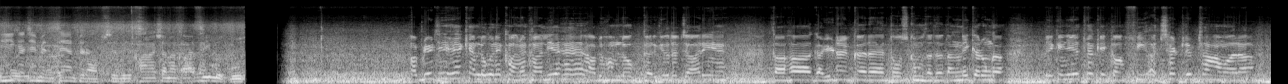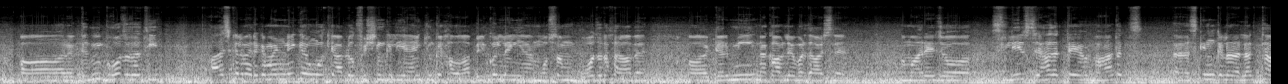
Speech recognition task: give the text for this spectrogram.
ठीक है जी मिलते हैं फिर आपसे। भी खाना शाना खा अपडेट ये है कि हम लोगों ने खाना खा लिया है। अब हम लोग घर की तरफ़ जा रहे हैं। ताहा गाड़ी ड्राइव कर रहे हैं तो उसको मैं ज़्यादा तंग नहीं करूँगा। लेकिन ये था कि काफ़ी अच्छा ट्रिप था हमारा, और गर्मी बहुत ज़्यादा थी। आजकल मैं रिकमेंड नहीं करूँगा कि आप लोग फ़िशिंग के लिए आएँ, क्योंकि हवा बिल्कुल नहीं है। मौसम बहुत ज़्यादा ख़राब है, और गर्मी नाकबले बर्दाश्त है। हमारे जो स्लीव्स जहाँ तक थे, वहाँ तक स्किन कलर अलग था,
